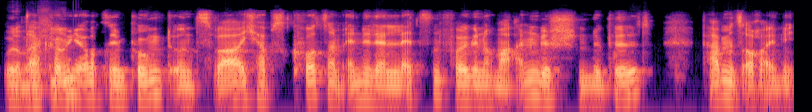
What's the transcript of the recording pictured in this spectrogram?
Oder Da komme ich auch zu dem Punkt, und zwar, ich habe es kurz am Ende der letzten Folge nochmal angeschnippelt. Wir haben jetzt auch eine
